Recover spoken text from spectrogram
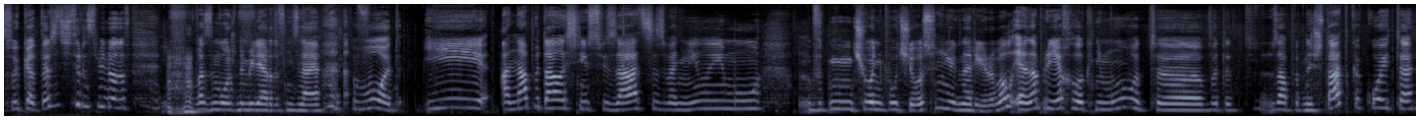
свой коттедж за 14 миллионов, возможно, миллиардов, не знаю. Вот. И она пыталась с ним связаться, звонила ему, вот ничего не получилось, он ее игнорировал, и она приехала к нему вот э, в этот западный штат какой-то,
